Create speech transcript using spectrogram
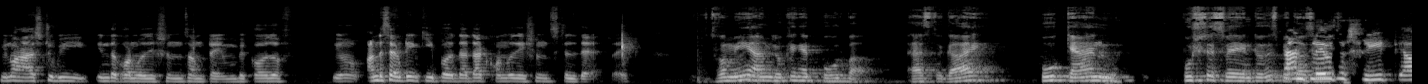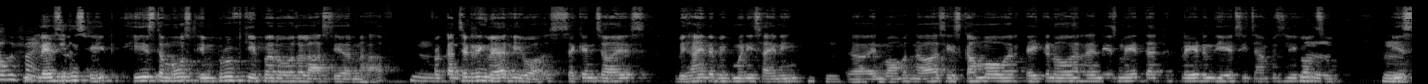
you know, has to be in the conversation sometime because of you know under seventeen keeper that that conversation is still there, right? For me, I'm looking at Phurba as the guy who can push his way into this Can because play with his feet, yeah, He fine. plays with his feet. He is the most improved keeper over the last year and a half. Hmm. For considering where he was, second choice behind a big money signing Hmm. uh, in Mohammad Nawaz, he's come over, taken over, and he's made that played in the AFC Champions League also. Hmm. He's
